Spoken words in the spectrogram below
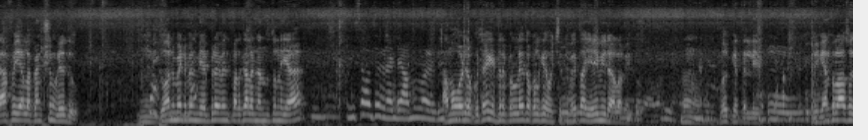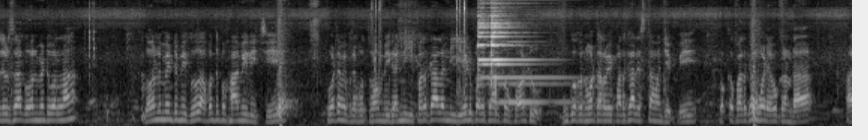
యాభై ఏళ్ళ పెన్షన్ లేదు. గవర్నమెంట్ మీద మీ అభిప్రాయం మీద పథకాలన్నీ అందుతున్నాయా? అమ్మఒడి ఒకటే ఇద్దరు పిల్లలు అయితే ఒకరికే వచ్చింది. మిగతా ఏమీ రాలా మీకు. ఓకే తల్లి. మీకు ఎంత లాసో తెలుసా గవర్నమెంట్ వలన? గవర్నమెంట్ మీకు అబద్ధపు హామీలు ఇచ్చి కూటమి ప్రభుత్వం మీకు అన్ని ఈ పథకాలన్నీ ఏడు పథకాలతో పాటు ఇంకొక నూట అరవై పథకాలు ఇస్తామని చెప్పి ఒక్క పథకం కూడా ఇవ్వకుండా ఆ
